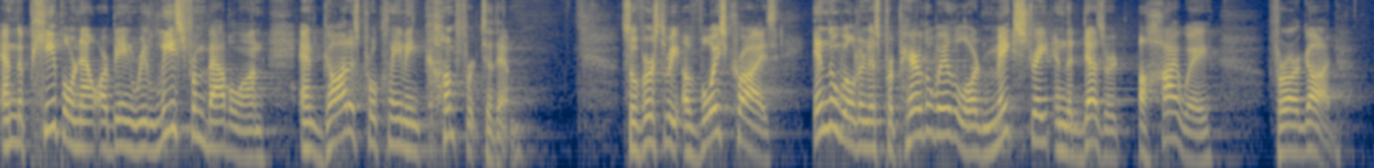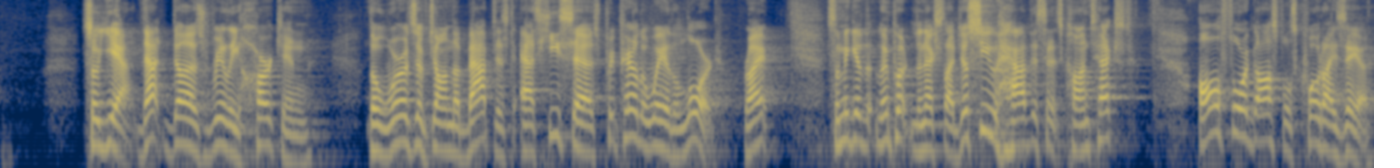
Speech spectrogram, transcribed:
and the people now are being released from Babylon, and God is proclaiming comfort to them. So, verse 3 a voice cries, In the wilderness, prepare the way of the Lord, make straight in the desert a highway for our God. So, yeah, that does really hearken the words of John the Baptist as he says, Prepare the way of the Lord, right? So let me, give, let me put the next slide, just so you have this in its context. All four Gospels quote Isaiah.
